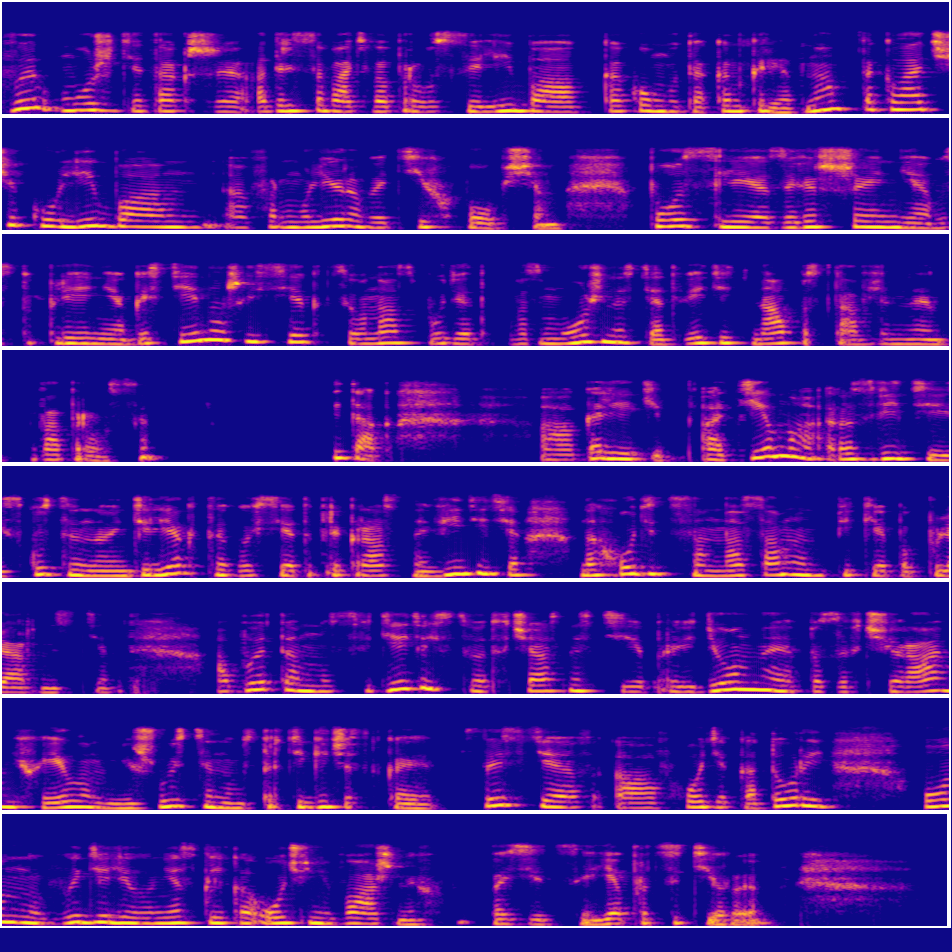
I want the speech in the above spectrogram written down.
Вы можете также адресовать вопросы либо какому-то конкретно докладчику, либо формулировать их в общем. После завершения выступления гостей нашей секции у нас будет возможность ответить на поставленные вопросы. Итак, а, коллеги, а тема развития искусственного интеллекта, вы все это прекрасно видите, находится на самом пике популярности. Об этом свидетельствует, в частности, проведенная позавчера Михаилом Мишустиным стратегическая сессия, а, в ходе которой он выделил несколько очень важных позиций. Я процитирую.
